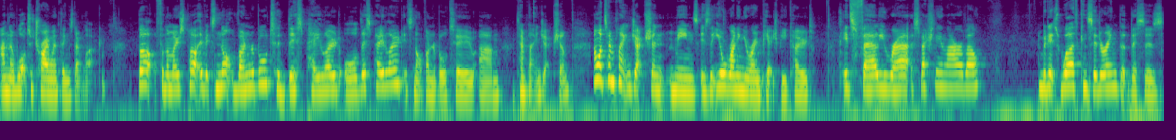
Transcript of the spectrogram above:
and then what to try when things don't work. But for the most part, if it's not vulnerable to this payload or this payload, it's not vulnerable to um, template injection. And what template injection means is that you're running your own PHP code. It's fairly rare, especially in Laravel, but it's worth considering that this is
